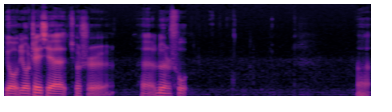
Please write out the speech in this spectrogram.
有有这些就是呃论述，呃，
